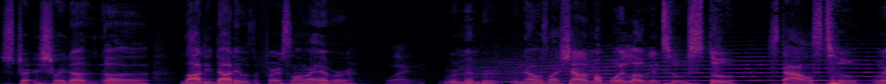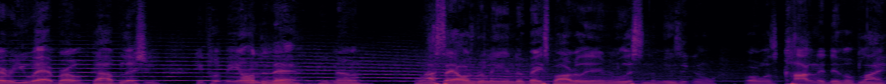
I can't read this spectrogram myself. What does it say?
straight straight up. Uh, La Di Da Di was the first song I ever like remembered, and that was like shout out to my boy Logan too, Stu Styles too, wherever you at, bro. God bless you. He put me onto that, you know. When I say I was really into baseball, I really didn't even listen to music, you know, or was cognitive of like,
